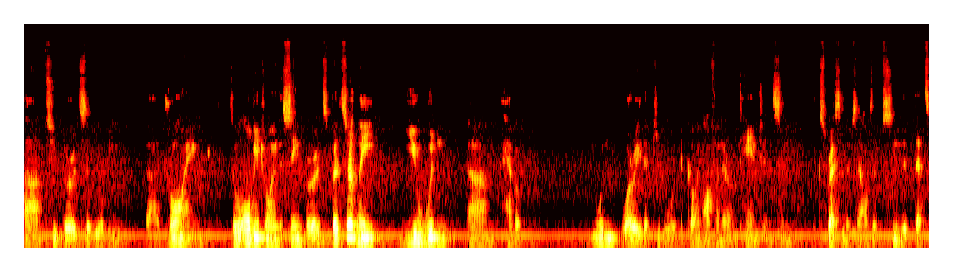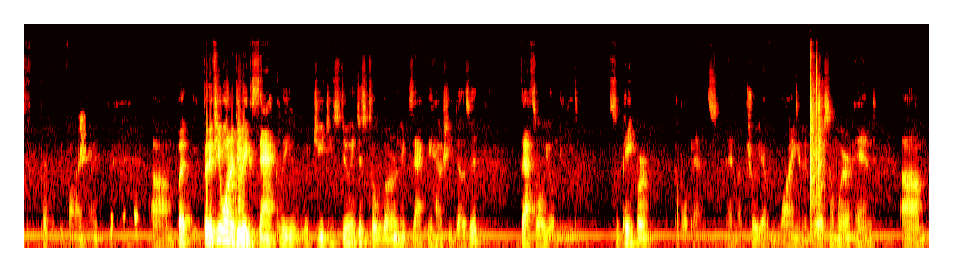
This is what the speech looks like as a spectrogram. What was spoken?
um, two birds that we'll be uh, drawing. So we'll all be drawing the same birds, but certainly you wouldn't um, have a, wouldn't worry that people were going off on their own tangents and expressing themselves. I assume that that's perfectly fine, right? Um, but but if you want to do exactly what Gigi's doing, just to learn exactly how she does it, that's all you'll need some paper, a couple of pens, and I'm sure you have them lying in a drawer somewhere. And um,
